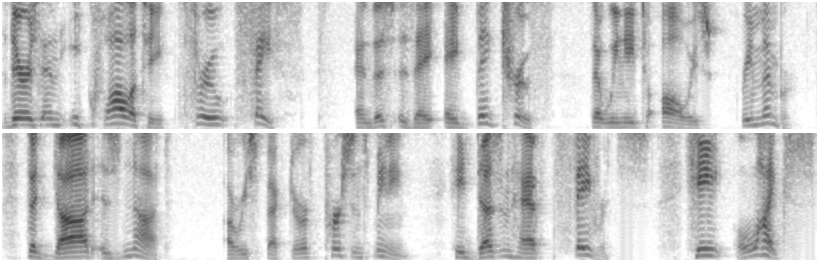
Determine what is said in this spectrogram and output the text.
there is an equality through faith. And this is a, a big truth that we need to always remember that God is not a respecter of persons, meaning he doesn't have favorites. He likes,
